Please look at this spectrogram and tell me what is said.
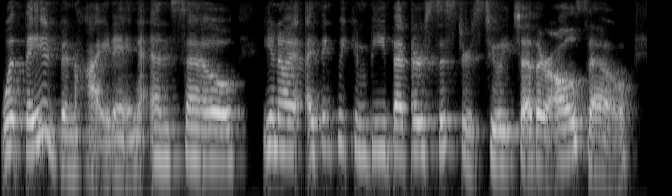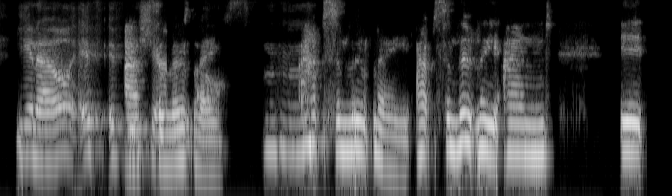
what they had been hiding. And so you know I, I, think we can be better sisters to each other also you know if if we absolutely. share Mm-hmm. Absolutely, absolutely, and it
